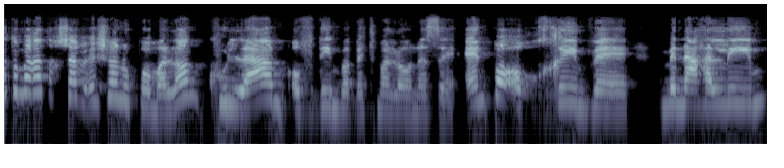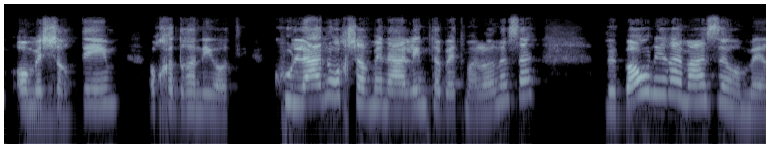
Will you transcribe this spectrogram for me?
את אומרת עכשיו, יש לנו פה מלון, כולם עובדים בבית מלון הזה. אין פה אורחים ומנהלים או Mhm. משרתים או חדרניות. כולנו עכשיו מנהלים את הבית מלון הזה, ובואו נראה מה זה אומר.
